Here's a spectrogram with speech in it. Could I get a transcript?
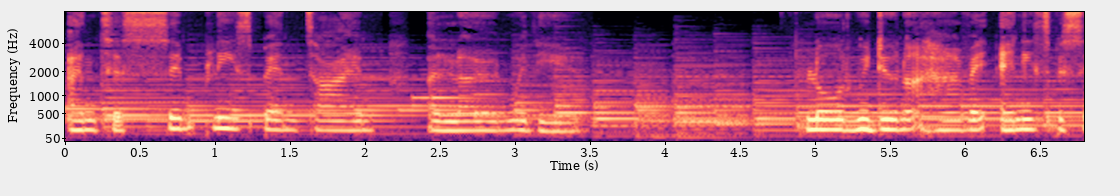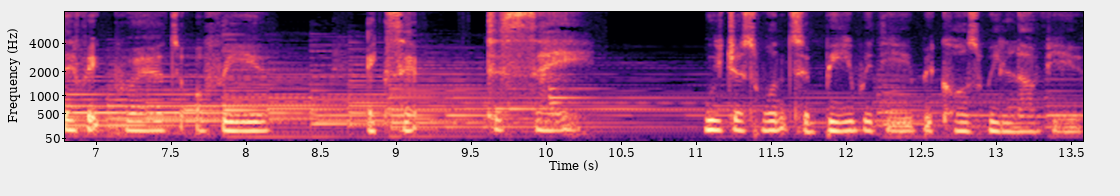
and to simply spend time alone with you. Lord, we do not have any specific prayer to offer you except to say we just want to be with you because we love you.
